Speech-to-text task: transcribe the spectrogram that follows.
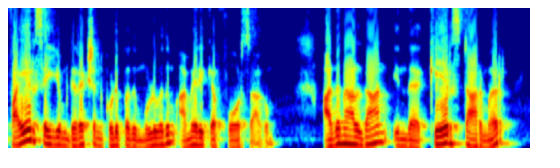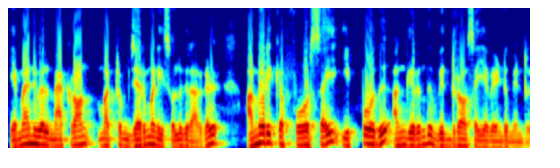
ஃபயர் செய்யும் டிரெக்ஷன் கொடுப்பது முழுவதும் அமெரிக்க ஃபோர்ஸ் ஆகும். அதனால்தான் இந்த கேர் ஸ்டார்மர் எமானுவல் மேக்ரான் மற்றும் ஜெர்மனி சொல்லுகிறார்கள் அமெரிக்க ஃபோர்ஸை இப்போது அங்கிருந்து வித்ட்ரா செய்ய வேண்டும் என்று.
